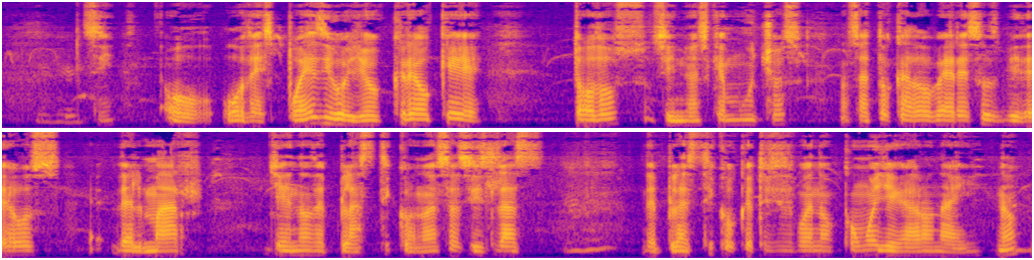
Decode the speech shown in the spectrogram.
¿sí? O, o después, digo, yo creo que todos, si no es que muchos, nos ha tocado ver esos videos del mar lleno de plástico, ¿no? Esas islas de plástico que tú dices, bueno, ¿cómo llegaron ahí, no?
